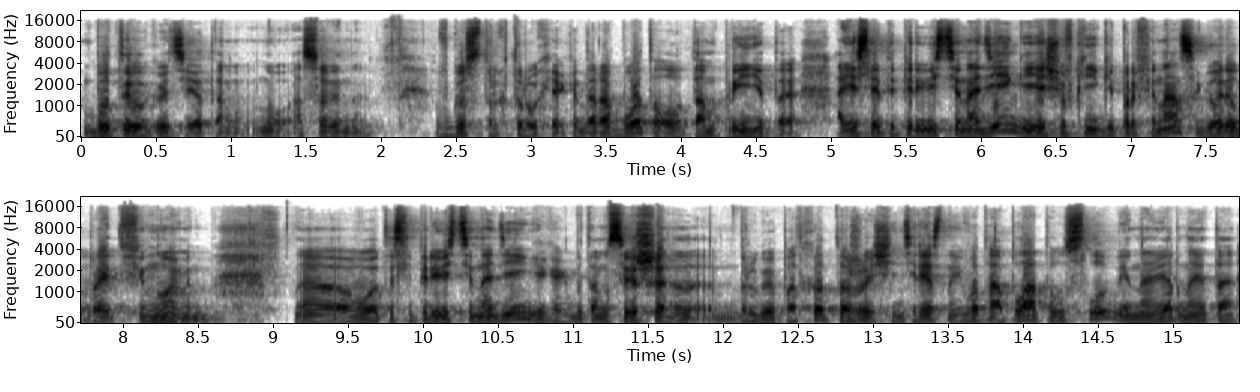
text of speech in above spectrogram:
бутылку тебе там, ну, особенно в госструктурах я когда работал, вот там принято. А если это перевести на деньги, я еще в книге про финансы говорил про этот феномен, вот, если перевести на деньги, как бы там совершенно другой подход, тоже очень интересно. И вот оплата услуги, наверное, это,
